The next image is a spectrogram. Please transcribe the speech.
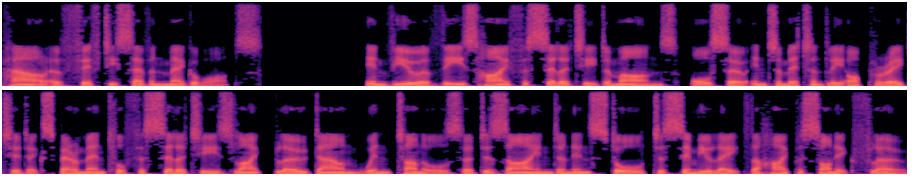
power of 57 megawatts. In view of these high facility demands, also intermittently operated experimental facilities like blow-down wind tunnels are designed and installed to simulate the hypersonic flow.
